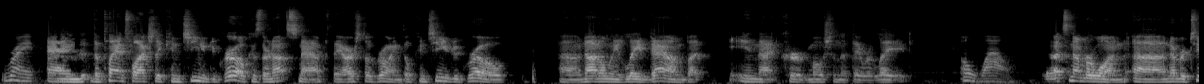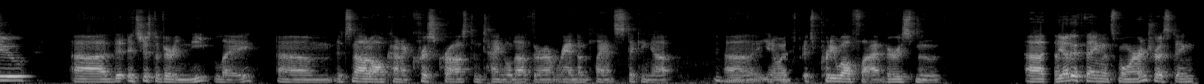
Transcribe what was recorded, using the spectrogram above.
right And the plants will actually continue to grow because they're not snapped; they are still growing. They'll continue to grow, uh, not only laid down, but in that curved motion that they were laid. oh wow That's number one. Uh, number two, uh, th- it's just a very neat lay. Um, it's not all kind of crisscrossed and tangled up. There aren't random plants sticking up. Mhm. Uh, you know, it's, it's pretty well flat, very smooth. Uh, the other thing that's more interesting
